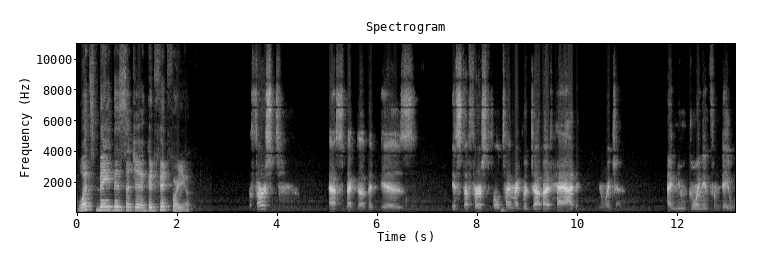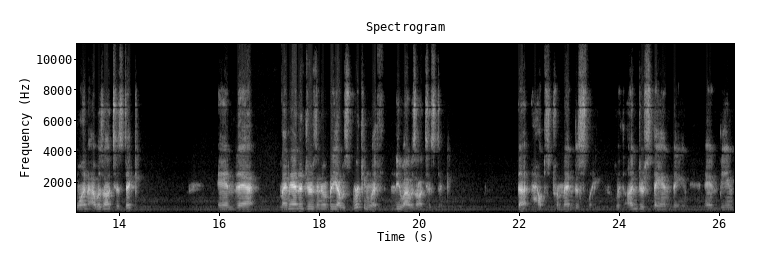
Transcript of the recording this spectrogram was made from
What's made this such a good fit for you? The first aspect of it is it's the first full time regular job I've had in which I knew going in from day one I was autistic, and that my managers and everybody I was working with knew I was autistic. That helps tremendously with understanding and being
